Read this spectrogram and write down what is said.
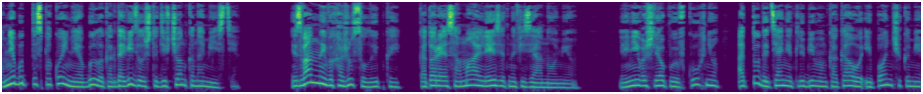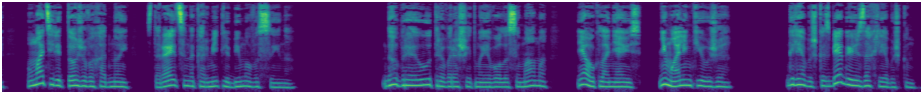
А мне будто спокойнее было, когда видел, что девчонка на месте. Из ванной выхожу с улыбкой, которая сама лезет на физиономию. Лениво шлепаю в кухню, Оттуда тянет любимым какао и пончиками. У матери тоже выходной, старается накормить любимого сына. «Доброе утро!» — ворошит мои волосы мама. Я уклоняюсь. Не маленький уже. «Глебушка, сбегаешь за хлебушком,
